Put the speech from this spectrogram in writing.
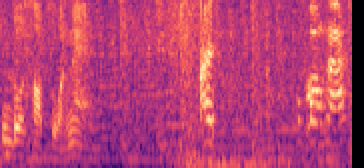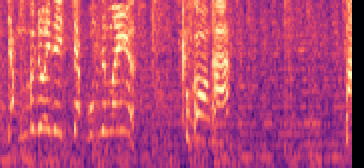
คุณโดนสอบสวนแน่ ไปผู้กองคะจับผมไปด้วยดิจับผมทำไมอะผู้กองคะไป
